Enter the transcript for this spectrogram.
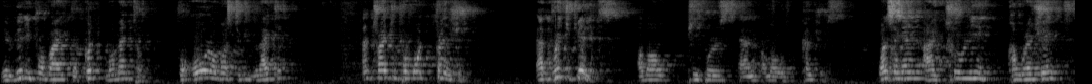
will really provide a good momentum for all of us to be united and try to promote friendship and bridge builds among peoples and among countries. Once again, I truly congratulate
